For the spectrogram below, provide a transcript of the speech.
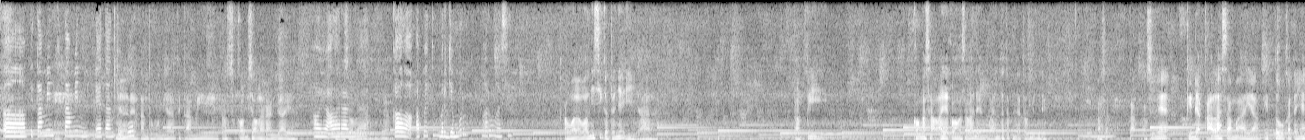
Eh, vitamin vitamin daya tahan ya tubuh. daya tahan tubuhnya vitamin. Terus kalau bisa olahraga ya. Oh ya olahraga. olahraga. kalau apa itu berjemur ngaruh nggak sih? Awal-awalnya sih katanya iya. Tapi kalau nggak salah ya kalau nggak salah ada yang bantah tapi nggak tahu juga deh. Masa, mak- maksudnya tidak kalah sama yang itu. Katanya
